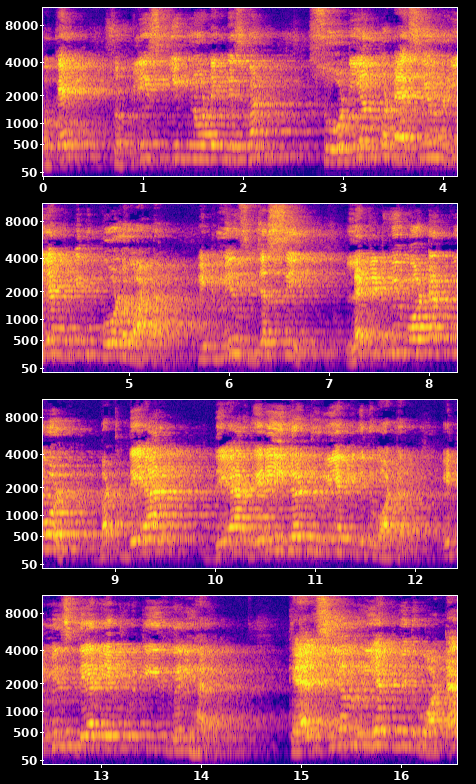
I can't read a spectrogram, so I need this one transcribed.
Okay. So please keep noting this one. Sodium, potassium react with cold water. It means just see. Let it be water cold, but they are they are very eager to react with water. It means their reactivity is very high. Calcium react with water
